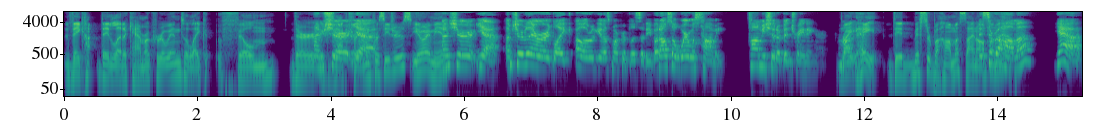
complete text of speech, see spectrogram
Yeah. they they let a camera crew in to like film their I'm exact sure, training yeah. procedures. You know what I mean? I'm sure, yeah, I'm sure they were like, oh, it'll give us more publicity. But also, where was Tommy? Tommy should have been training her. Come right. hey, did Mr. Bahama sign off Mr. on that? Bahama. Yeah,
